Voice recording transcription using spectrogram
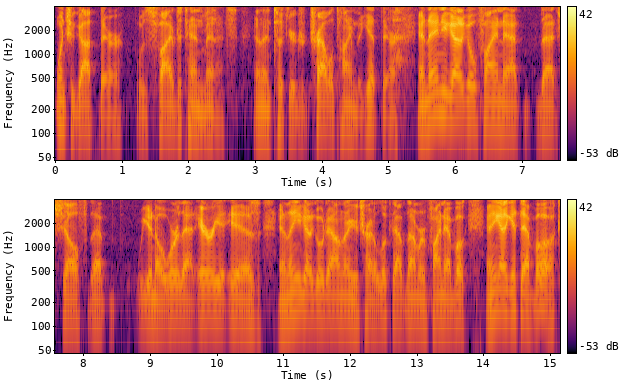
once you got there, was five to ten minutes, and then took your travel time to get there, and then you got to go find that that shelf that you know where that area is, and then you got to go down there, you try to look that number and find that book, and you got to get that book.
